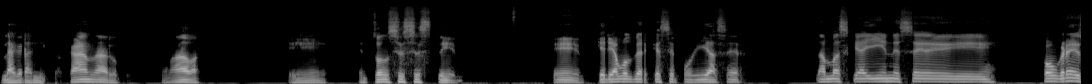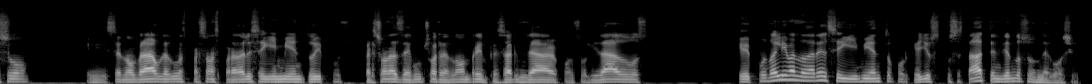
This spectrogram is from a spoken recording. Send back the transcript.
La gran michoacana, lo que se llamaba. Eh, entonces, este, eh, queríamos ver qué se podía hacer. Nada más que ahí en ese congreso eh, se nombraron algunas personas para darle seguimiento y pues personas de mucho renombre, empresarios ya consolidados, que pues no le iban a dar el seguimiento porque ellos pues estaban atendiendo sus negocios.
